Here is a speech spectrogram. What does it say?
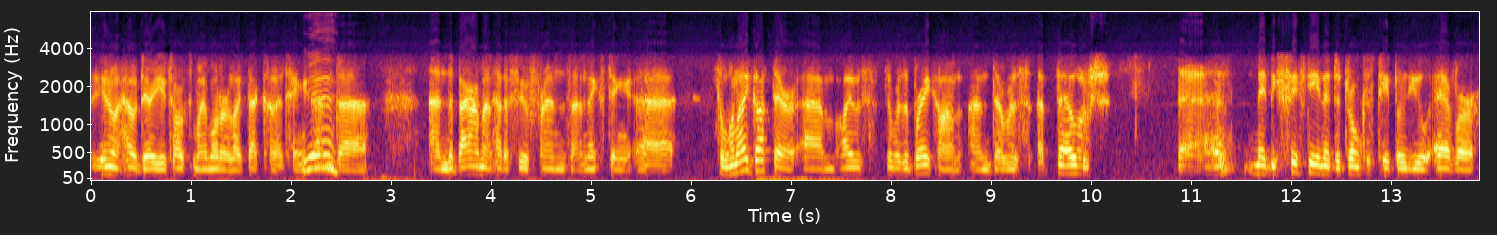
you know, how dare you talk to my mother like that kind of thing. Yeah. And uh, and the barman had a few friends. And next thing, uh, so when I got there, um, I was there was a break on, and there was about uh, maybe fifteen of the drunkest people you ever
